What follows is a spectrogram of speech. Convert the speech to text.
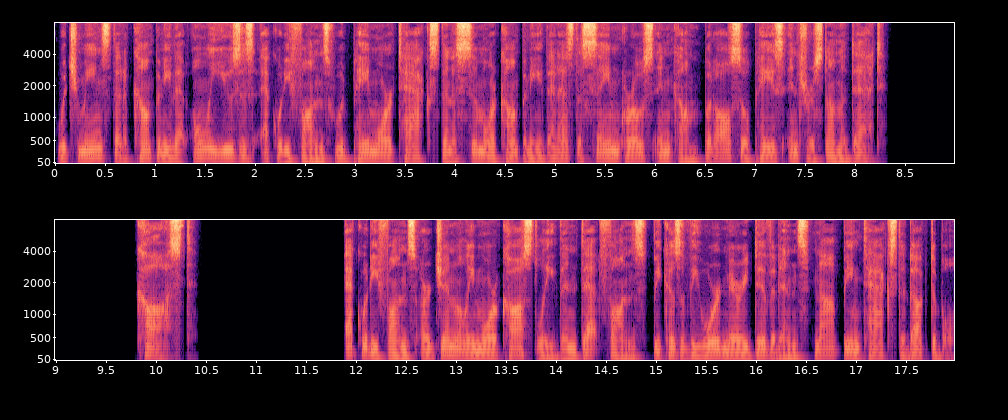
which means that a company that only uses equity funds would pay more tax than a similar company that has the same gross income but also pays interest on the debt. Cost Equity funds are generally more costly than debt funds because of the ordinary dividends not being tax deductible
